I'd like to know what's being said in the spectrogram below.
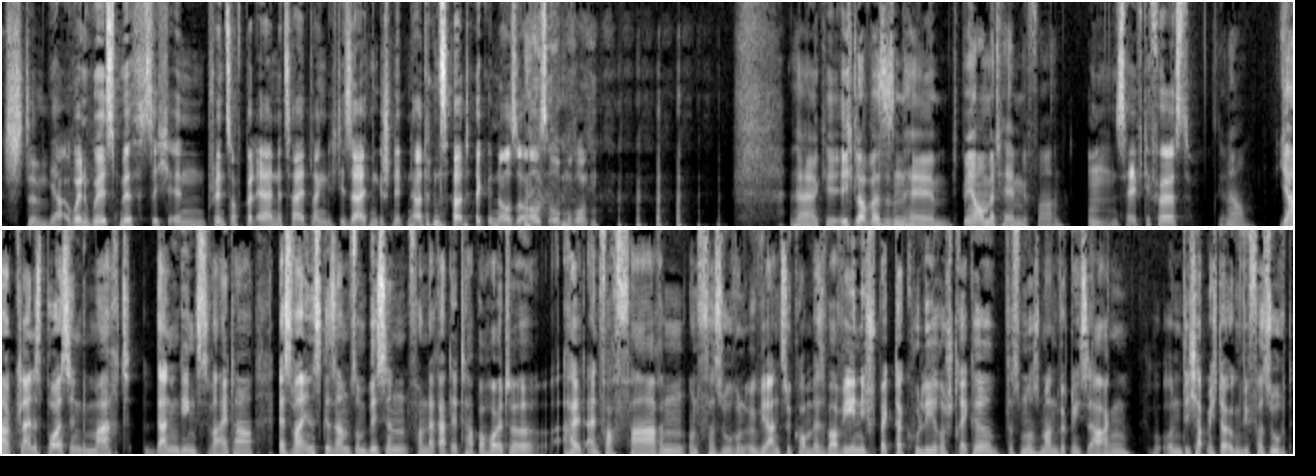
stimmt. Ja, wenn Will Smith sich in Prince of Bel Air eine Zeit lang nicht die Seiten geschnitten hat, dann sah der genauso aus obenrum. Ja, okay. Ich glaube, es ist ein Helm. Ich bin ja auch mit Helm gefahren. Mm, Safety first. Genau. Ja, kleines Päuschen gemacht, dann ging's weiter. Es war insgesamt so ein bisschen von der Radetappe heute halt einfach fahren und versuchen irgendwie anzukommen. Es war wenig spektakuläre Strecke, das muss man wirklich sagen. Und ich habe mich da irgendwie versucht,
